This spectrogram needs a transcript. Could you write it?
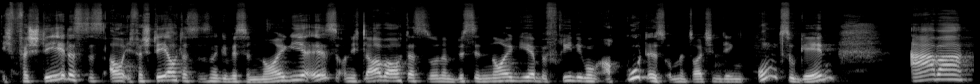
ich verstehe, dass das auch, ich verstehe auch, dass das eine gewisse Neugier ist. Und ich glaube auch, dass so ein bisschen Neugier, Befriedigung auch gut ist, um mit solchen Dingen umzugehen. Aber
